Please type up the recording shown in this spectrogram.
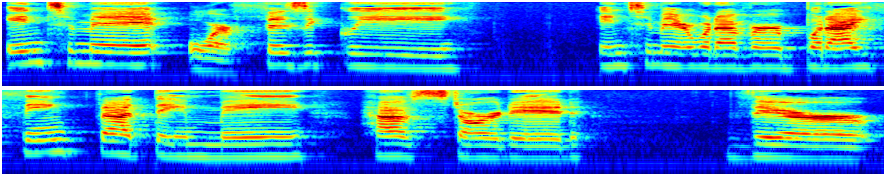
intimate or physically intimate or whatever, but I think that they may have started their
